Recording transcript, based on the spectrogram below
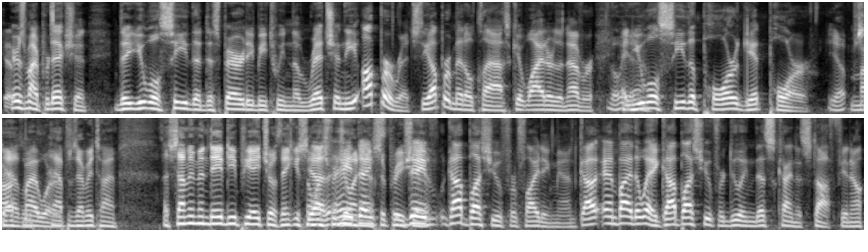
here's my prediction: that you will see the disparity between the rich and the upper rich, the upper middle class, get wider than ever, Oh, and yeah. you will see the poor get poorer. Yep. Mark sadly, my words. Happens every time. Assemblyman Dave DiPietro, thank you so Yeah, much for hey, joining thanks, us. Appreciate it. Dave, it. God bless you for fighting, man. God, and by the way, God bless you for doing this kind of stuff. You know,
